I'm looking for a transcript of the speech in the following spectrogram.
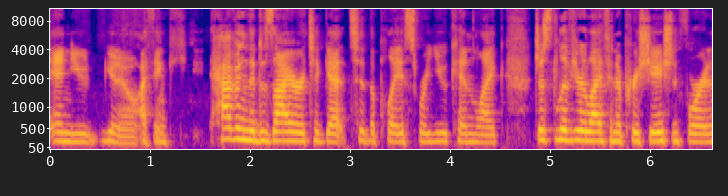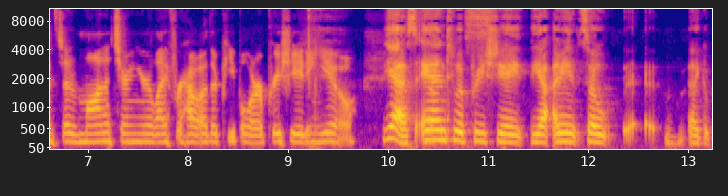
and you, you know, I think having the desire to get to the place where you can like just live your life in appreciation for it instead of monitoring your life for how other people are appreciating you. Yes, and to appreciate the. I mean, so like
